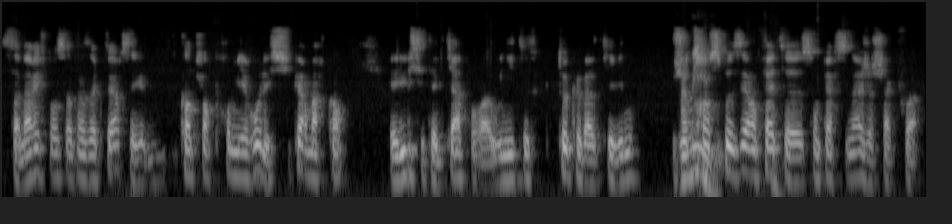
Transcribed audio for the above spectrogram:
ça m'arrive pour certains acteurs, c'est quand leur premier rôle est super marquant. Et lui, c'était le cas pour euh, We Need to Talk About Kevin. Je Ah oui. transposais en fait euh, son personnage à chaque fois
